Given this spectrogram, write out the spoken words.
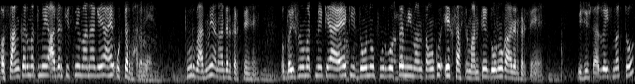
और सांकर मत में आदर किसमें माना गया है? उत्तर भाग में। पूर्व भाग में अनादर करते हैं। और वैष्णव मत में क्या है कि दोनों पूर्वोत्तर मीमांसाओं को एक शास्त्र मानते हैं दोनों का आदर करते हैं। विशिष्टाद्वैत मत तो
